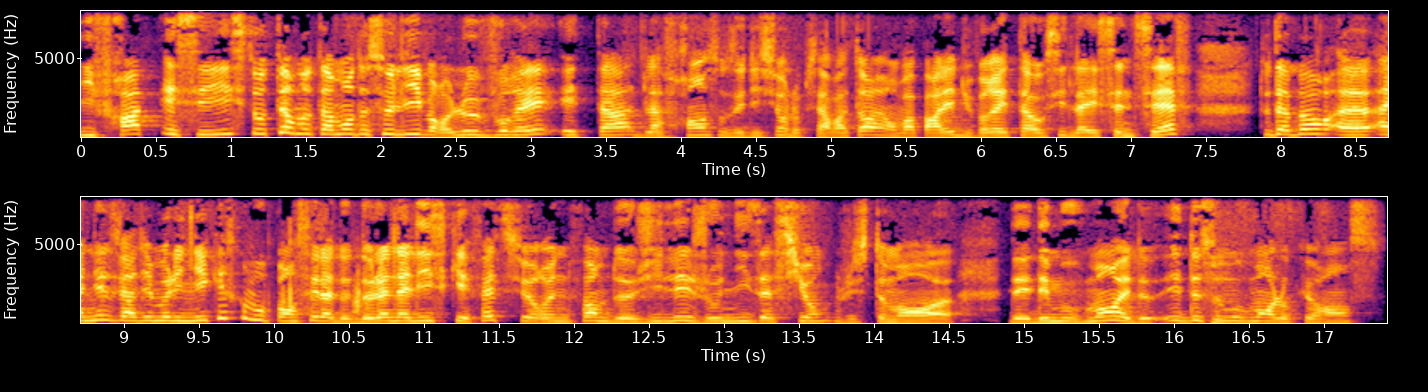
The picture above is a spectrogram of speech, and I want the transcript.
IFRAP, essayiste, auteur notamment de ce livre Le vrai état de la France aux éditions de l'Observatoire. Et on va parler du vrai état aussi de la SNCF. Tout d'abord, euh, Agnès Verdier-Molinier, qu'est-ce que vous pensez là de, l'analyse qui est faite sur une forme de gilet jaunisation justement euh, des, mouvements et de, ce mouvement en l'occurrence?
